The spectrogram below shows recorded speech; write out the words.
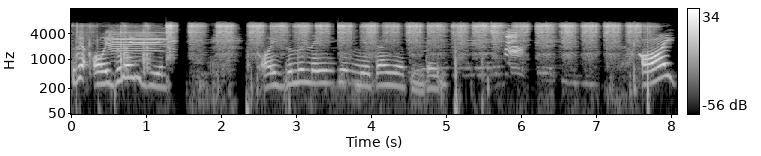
Tabii Aydın'a gideyim. Aydın'ın evinin neden yanındayım? Ay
